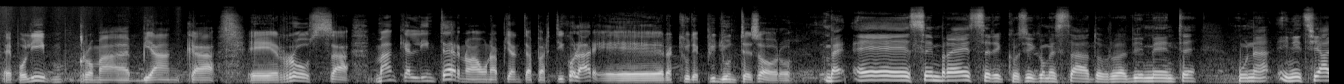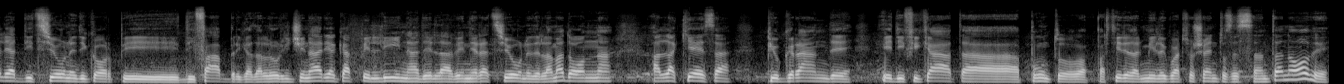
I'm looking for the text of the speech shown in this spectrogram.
eh, policroma, bianca e rossa, ma anche all'interno ha una pianta particolare e racchiude più di un tesoro. Beh, eh, sembra essere così come è stato probabilmente una iniziale addizione di corpi di fabbrica dall'originaria cappellina della venerazione della Madonna alla chiesa più grande edificata appunto a partire dal 1469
